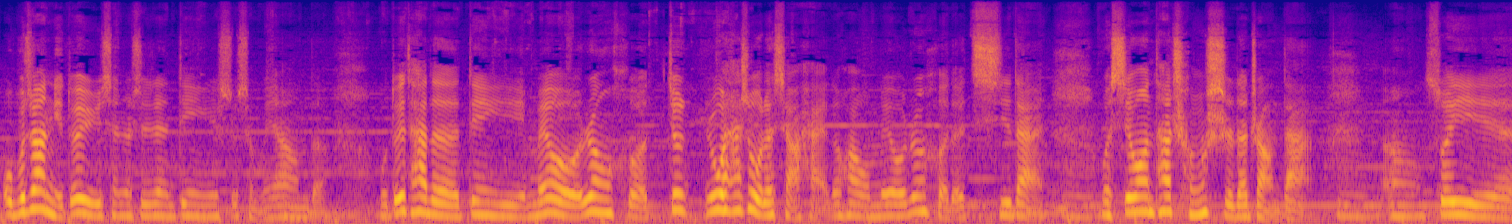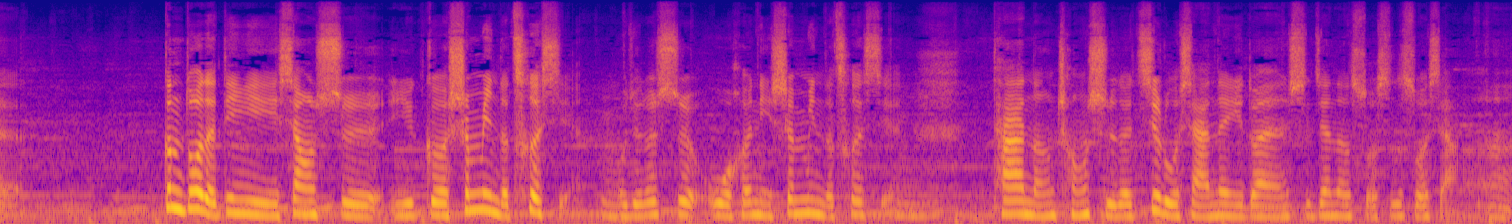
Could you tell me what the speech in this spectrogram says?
我不知道你对于闲着时间的定义是什么样的，我对他的定义没有任何，就如果他是我的小孩的话，我没有任何的期待。我希望他诚实的长大。嗯，所以更多的定义像是一个生命的侧写，我觉得是我和你生命的侧写。他能诚实的记录下那一段时间的所思所想，嗯，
